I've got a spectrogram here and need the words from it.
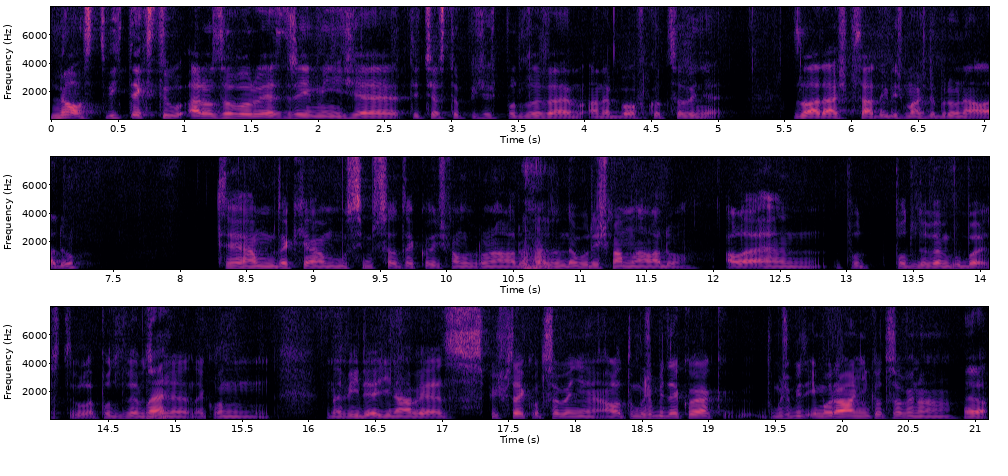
No, z tvých textů a rozhovorů je zřejmý, že ty často píšeš pod vlivem anebo v kocovině. Zvládáš psát, i když máš dobrou náladu? Ty, já, tak já musím psát, jako když mám dobrou náladu, Aha. nebo, nebo když mám náladu. Ale eh, pod, pod vlivem vůbec, ty vole, pod vlivem Ne? mě jako nevíde jediná věc, spíš v té kocovině, ale to může být jako jak, to může být i morální kocovina. Jo.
